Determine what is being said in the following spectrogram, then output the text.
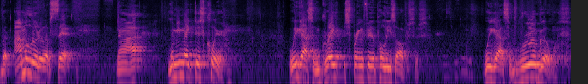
But I'm a little upset. Now, I, let me make this clear. We got some great Springfield police officers. We got some real good ones.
